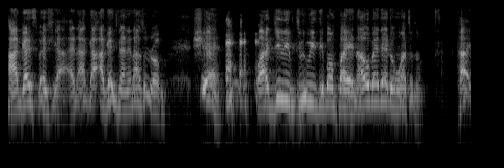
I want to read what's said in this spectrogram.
aga special ẹna aga aga gyina ne nan so rọm. Ṣé wàá jí leave two weeks di bọ́ mpa yẹ na ó bẹ́ dẹ́ dùn wọ́n tó náà. Kai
